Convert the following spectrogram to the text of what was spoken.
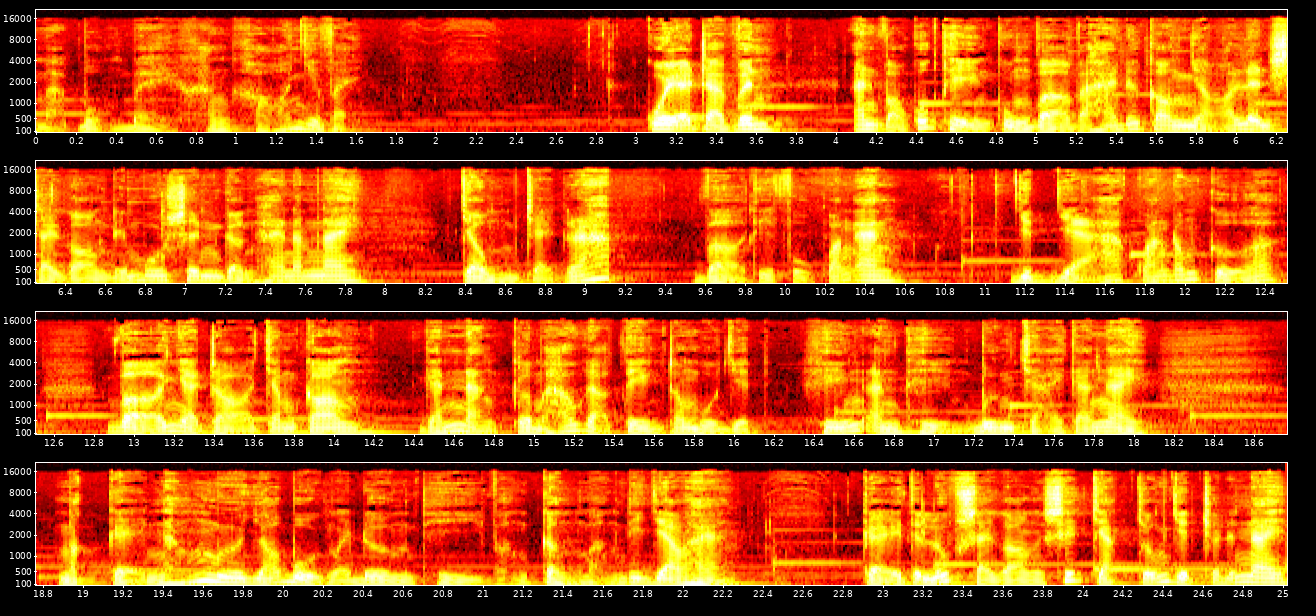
mà bộn bề khăn khó như vậy? Quê ở Trà Vinh, anh Võ Quốc Thiện cùng vợ và hai đứa con nhỏ lên Sài Gòn để mưu sinh gần 2 năm nay. Chồng chạy Grab, vợ thì phụ quán ăn. Dịch giả quán đóng cửa, vợ ở nhà trọ chăm con, gánh nặng cơm áo gạo tiền trong mùa dịch khiến anh Thiện bươn chải cả ngày. Mặc kệ nắng mưa gió bụi ngoài đường thì vẫn cần mẫn đi giao hàng. Kể từ lúc Sài Gòn siết chặt chống dịch cho đến nay,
